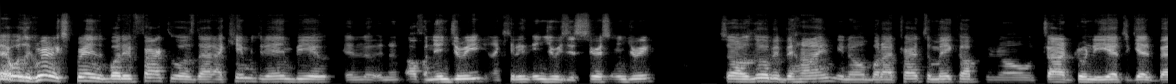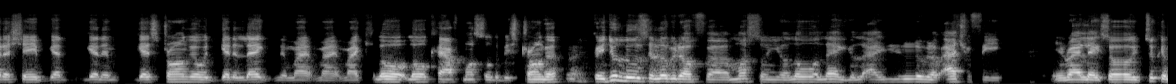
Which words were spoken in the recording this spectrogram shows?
It was a great experience, but the fact was that I came into the NBA in, in, off an injury. Achilles injury is a serious injury. So I was a little bit behind, you know, but I tried to make up, you know, try during the year to get better shape, get get him get stronger, with get a leg, my my my low lower calf muscle to be stronger. Right. But you do lose a little bit of uh, muscle in your lower leg, you a little bit of atrophy in your right leg. So it took a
